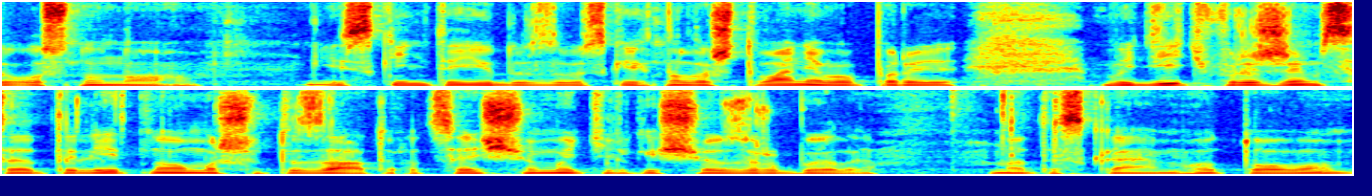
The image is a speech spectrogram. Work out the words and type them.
основного. І скиньте їх до заводських налаштувань або переведіть в режим сателітного маршрутизатора. Це, що ми тільки що зробили. Натискаємо готово.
